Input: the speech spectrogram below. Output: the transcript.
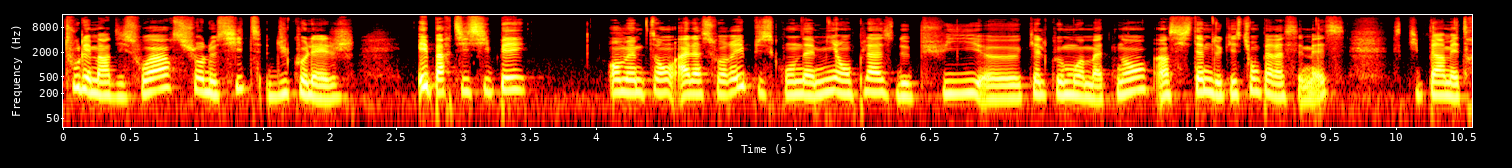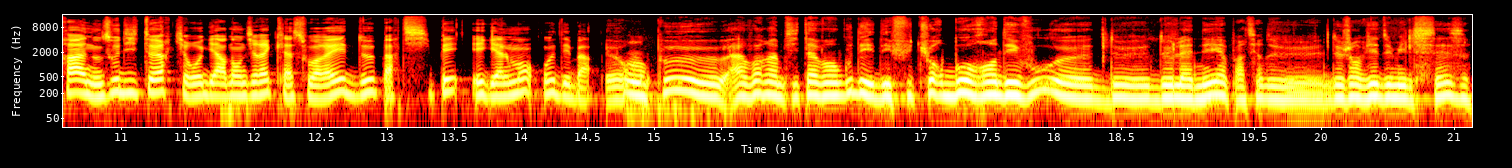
tous les mardis soirs sur le site du collège et participer en même temps à la soirée, puisqu'on a mis en place depuis euh, quelques mois maintenant un système de questions par SMS, ce qui permettra à nos auditeurs qui regardent en direct la soirée de participer également au débat. Euh, on peut avoir un petit avant-goût des, futurs beaux rendez-vous euh, de, l'année à partir de, de janvier 2016.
